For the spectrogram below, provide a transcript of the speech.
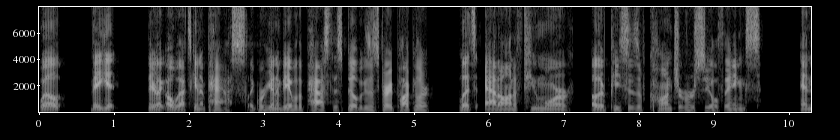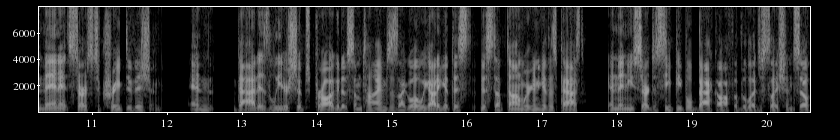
well, they get, they're like, oh, that's going to pass. Like, we're going to be able to pass this bill because it's very popular. Let's add on a few more other pieces of controversial things. And then it starts to create division. And that is leadership's prerogative sometimes. It's like, well, we got to get this this stuff done. We're going to get this passed, and then you start to see people back off of the legislation. So,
